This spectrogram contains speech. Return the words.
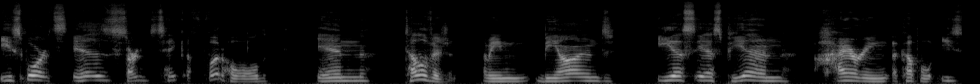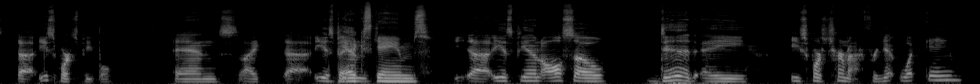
esports is starting to take a foothold in television. I mean, beyond ES ESPN hiring a couple e- uh, esports people, and like uh, The ESPN X Games. uh, ESPN also did a esports tournament. I forget what game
